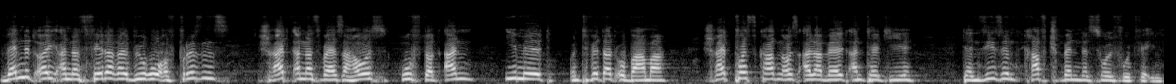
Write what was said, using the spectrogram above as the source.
Wendet euch an das Federal Bureau of Prisons, schreibt an das Weiße Haus, ruft dort an, e-mailt und twittert Obama Schreibt Postkarten aus aller Welt an Teltier, denn sie sind kraftspendendes Soulfood für ihn.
